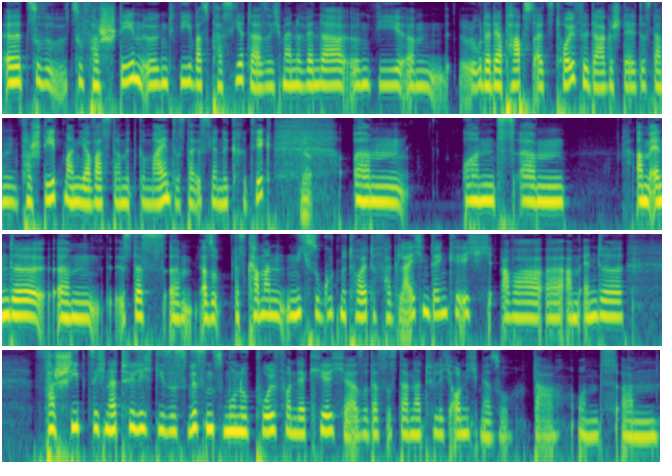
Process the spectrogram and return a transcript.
äh, zu, zu verstehen irgendwie, was passiert da. Also ich meine, wenn da irgendwie ähm, oder der Papst als Teufel dargestellt ist, dann versteht man ja, was damit gemeint ist. Da ist ja eine Kritik. Ja. Ähm, und ähm, am Ende ähm, ist das, ähm, also das kann man nicht so gut mit heute vergleichen, denke ich, aber äh, am Ende verschiebt sich natürlich dieses Wissensmonopol von der Kirche. Also das ist dann natürlich auch nicht mehr so da. Und ähm,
